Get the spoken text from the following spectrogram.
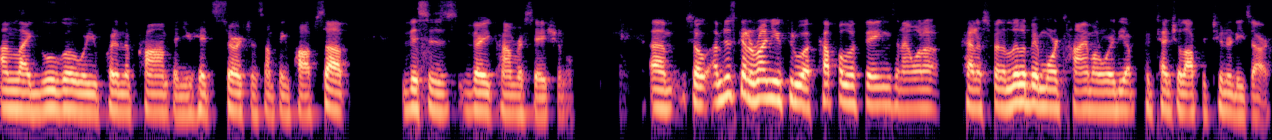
unlike Google, where you put in the prompt and you hit search and something pops up, this is very conversational. Um, so I'm just going to run you through a couple of things and I want to kind of spend a little bit more time on where the potential opportunities are.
